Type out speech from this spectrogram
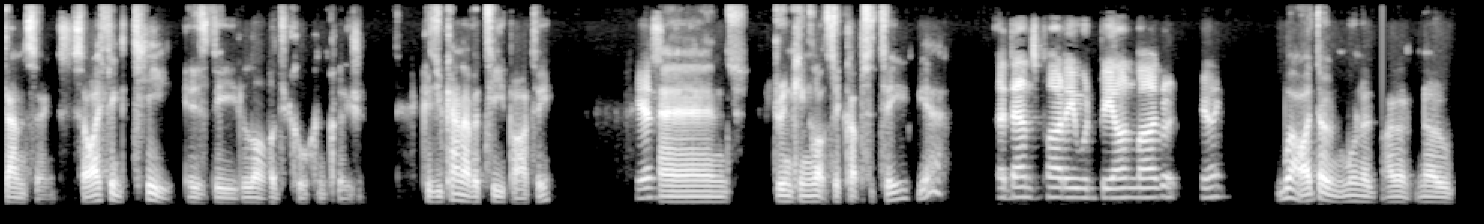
dancing. So I think tea is the logical conclusion. Because you can have a tea party Yes, and drinking lots of cups of tea. Yeah. A dance party would be on Margaret. You think? Well, I don't want to, I don't know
